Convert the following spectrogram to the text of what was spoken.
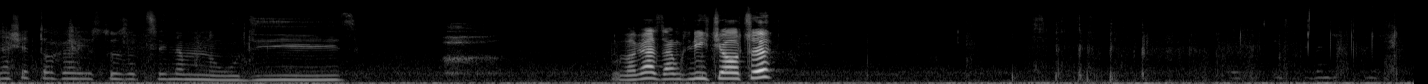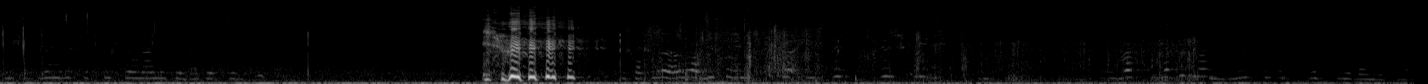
Ja się trochę już tu zaczynam nudzić. Uwaga, zamknijcie oczy. Jeśli będziesz, jeśli będziesz to wpuszczał na YouTube, to jesteś głupi. Coś takiego robisz sobie to i chcesz, chcesz mieć... Za, za pewno 200 subskrypcji nie będziesz miał.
